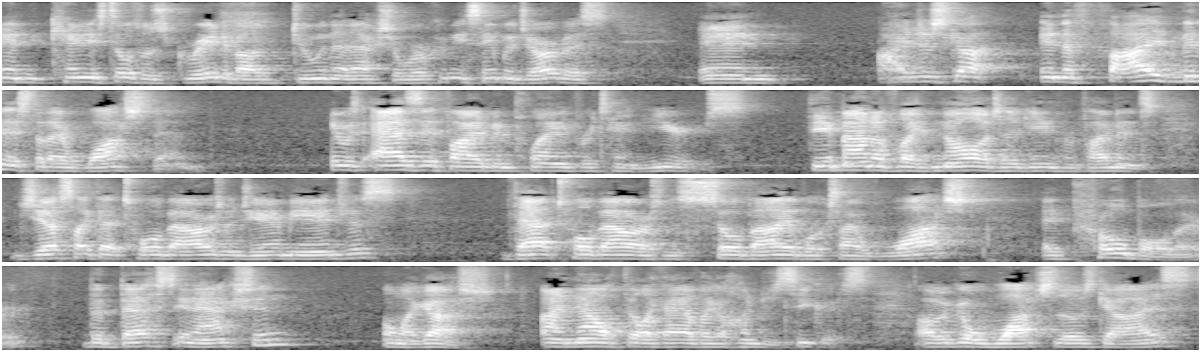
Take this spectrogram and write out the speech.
And Kenny Stills was great about doing that extra work with me. Same with Jarvis, and I just got in the five minutes that I watched them, it was as if I had been playing for ten years. The amount of like knowledge I gained from five minutes, just like that twelve hours with Jeremy Andrus, that twelve hours was so valuable because I watched a Pro Bowler, the best in action. Oh my gosh, I now feel like I have like a hundred secrets. I would go watch those guys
